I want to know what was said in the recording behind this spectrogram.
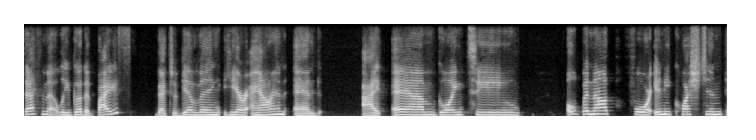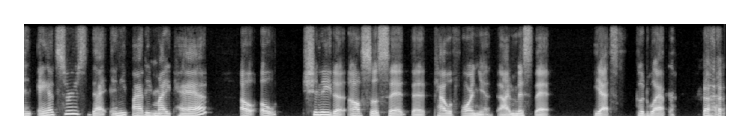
Definitely good advice that you're giving here, Aaron. And I am going to open up for any question and answers that anybody might have. Oh, oh, Shanita also said that California. I missed that. Yes, good weather. I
